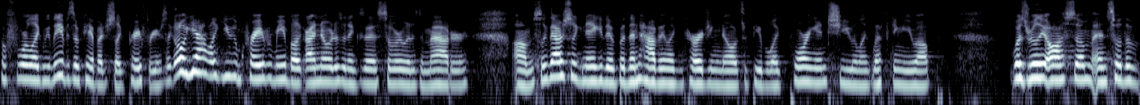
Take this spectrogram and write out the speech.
before like we leave, it's okay if I just like pray for you. It's like, oh yeah, like you can pray for me, but like I know it doesn't exist, so it really doesn't matter. Um, so like that was like negative, but then having like encouraging notes of people like pouring into you and like lifting you up was really awesome. And so the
